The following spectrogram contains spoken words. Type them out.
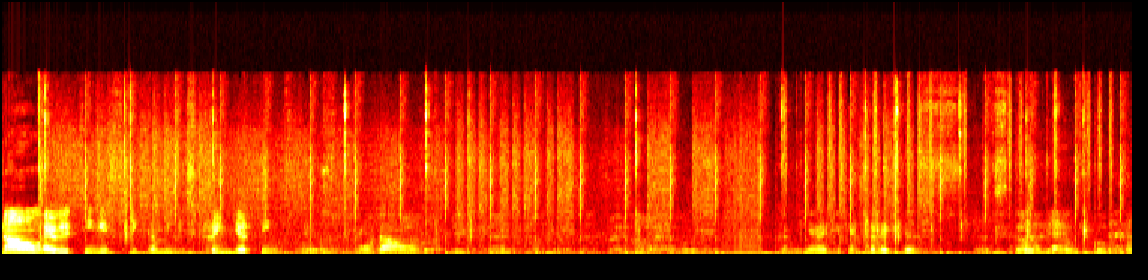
now everything is becoming stranger things. Go down. Come here you can collect this. Let's go go go go.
